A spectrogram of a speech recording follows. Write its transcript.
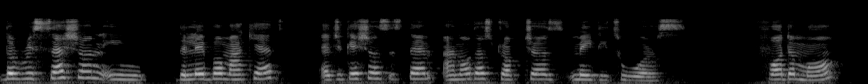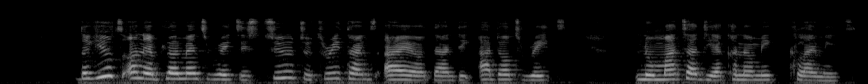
the recession in the labor market, education system, and other structures made it worse. Furthermore, the youth unemployment rate is two to three times higher than the adult rate, no matter the economic climate.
